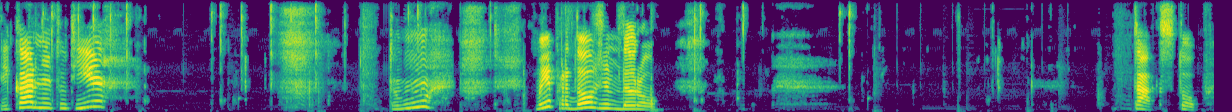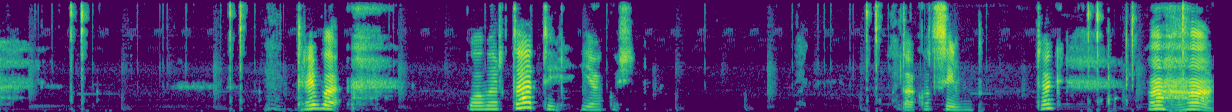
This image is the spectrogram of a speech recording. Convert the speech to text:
Лікарня тут є. Тому ми продовжимо дорогу. Так, стоп. Треба повертати якось. Так, оцим. Так. Ага.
